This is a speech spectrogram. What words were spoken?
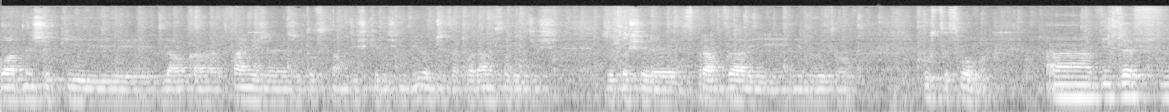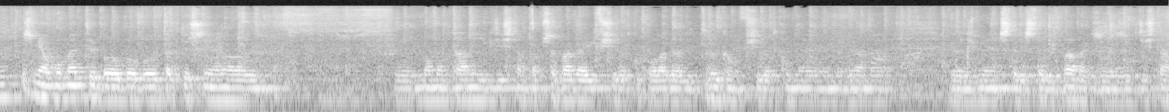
ładny, szybki dla oka. Fajnie, że, że to, co tam gdzieś kiedyś mówiłem, czy zakładamy sobie gdzieś, że to się sprawdza i nie były to puste słowa. A Widzew też miał momenty, bo, bo, bo taktycznie no, momentami gdzieś tam ta przewaga ich w środku pola grali trójką, w środku my, my gramy, graliśmy 4-4-2, także że gdzieś tam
